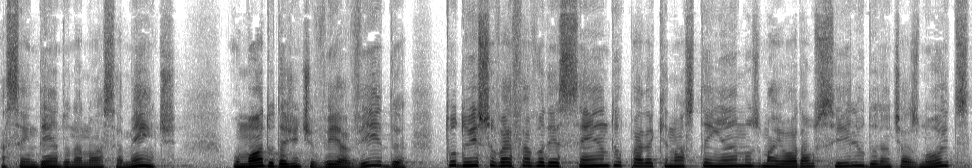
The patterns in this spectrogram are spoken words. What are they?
acendendo na nossa mente, o modo da gente ver a vida, tudo isso vai favorecendo para que nós tenhamos maior auxílio durante as noites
